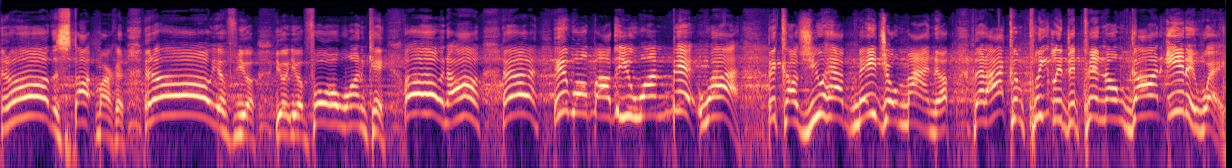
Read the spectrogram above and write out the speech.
and oh, the stock market, and oh, your, your, your, your 401k, oh, and all, uh, it won't bother you one bit. Why? Because you have made your mind up that I completely depend on God anyway.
